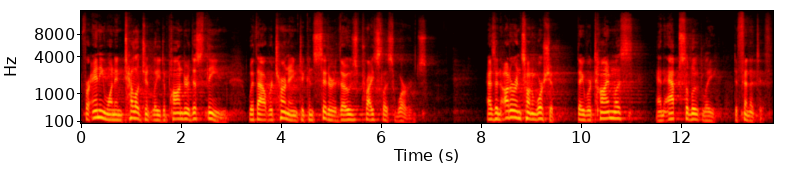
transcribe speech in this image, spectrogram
for anyone intelligently to ponder this theme without returning to consider those priceless words. As an utterance on worship, they were timeless and absolutely definitive.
